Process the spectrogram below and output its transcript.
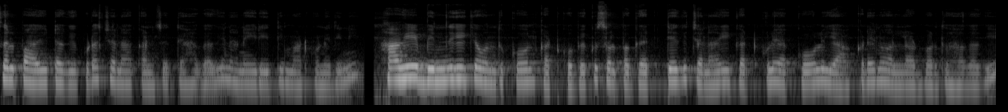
ಸ್ವಲ್ಪ ಹೈಟಾಗಿ ಕೂಡ ಚೆನ್ನಾಗಿ ಕಾಣಿಸುತ್ತೆ. ಹಾಗಾಗಿ ನಾನು ಈ ರೀತಿ ಮಾಡ್ಕೊಂಡಿದ್ದೀನಿ. ಹಾಗೆ ಬಿಂದಿಗೆಗೆ ಒಂದು ಕೋಲ್ ಕಟ್ಕೋಬೇಕು. ಸ್ವಲ್ಪ ಗಟ್ಟಿಯಾಗಿ ಚೆನ್ನಾಗಿ ಕಟ್ಕೊಳ್ಳಿ. ಆ ಕೋಲು ಯಾವ ಕಡೆನೂ ಅಲ್ಲಾಡಬಾರ್ದು. ಹಾಗಾಗಿ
